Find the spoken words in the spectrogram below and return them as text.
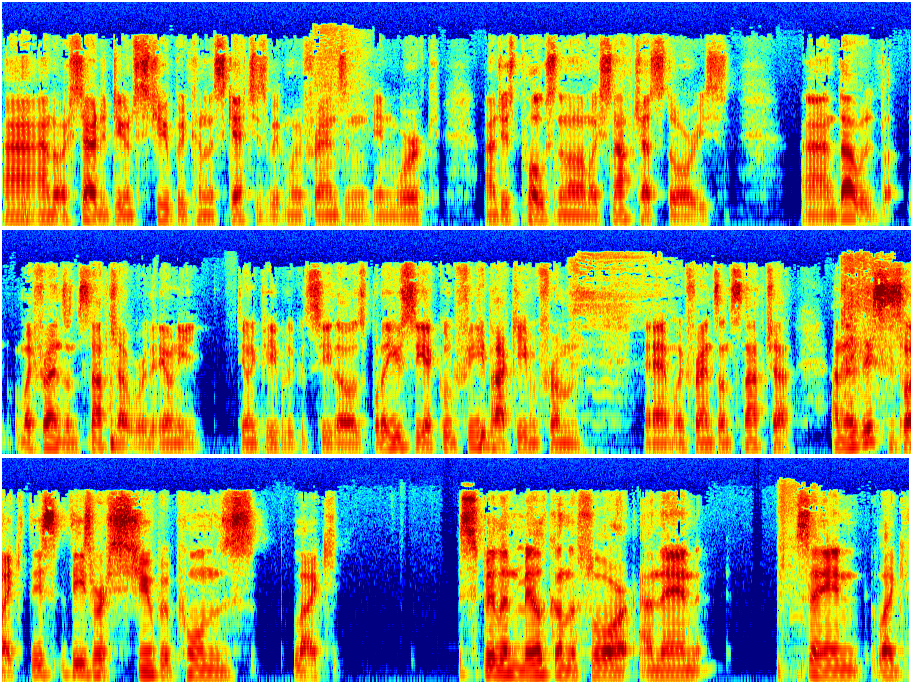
and I started doing stupid kind of sketches with my friends in in work, and just posting it on my Snapchat stories. And that was my friends on Snapchat were the only the only people who could see those. But I used to get good feedback even from uh, my friends on Snapchat. And this is like this; these were stupid puns, like spilling milk on the floor and then saying like,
